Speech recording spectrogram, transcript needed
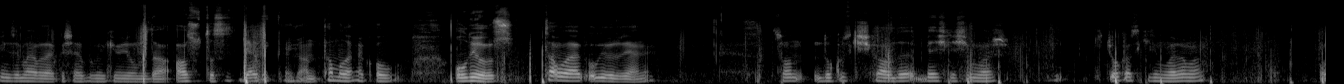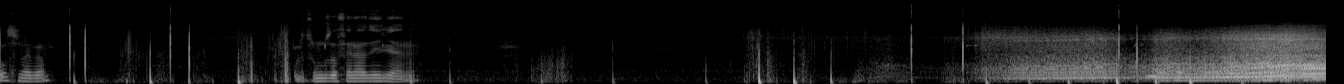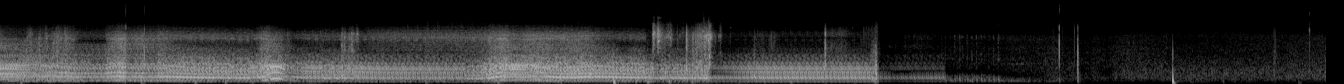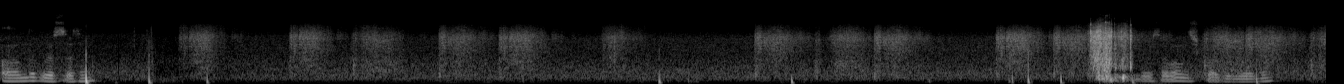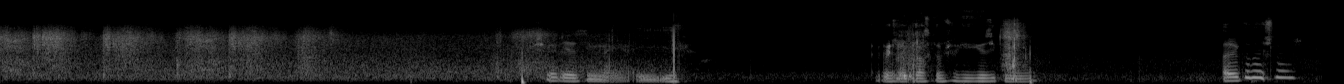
Hepinize merhaba arkadaşlar. Bugünkü videomuzda Asus'tasız gerçekten şu an tam olarak ol- oluyoruz. Tam olarak oluyoruz yani. Son 9 kişi kaldı. 5 leşim var. Çok az kilim var ama olsun agam. Lootumuz da fena değil yani. Alanda burası zaten. Burası alan dışı kalacak birazdan. Şöyle yazayım ben ya. İyi iyi. Arkadaşlar kaskım çok iyi gözükmüyor. Arkadaşlar.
